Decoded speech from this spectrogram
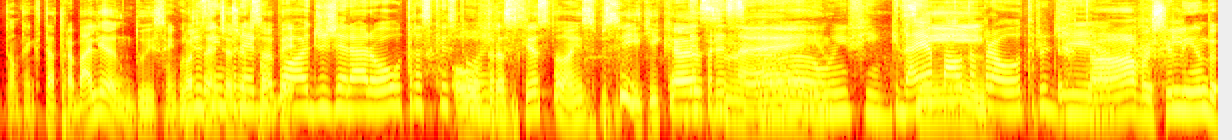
Então tem que estar tá trabalhando, isso é importante a gente saber. pode gerar outras questões. Outras questões psíquicas, Depressão, né? enfim. Que daí é Sim. é pauta para outro dia. Ah, vai ser lindo.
